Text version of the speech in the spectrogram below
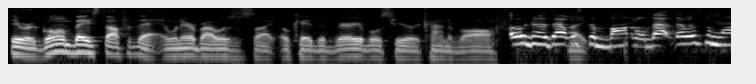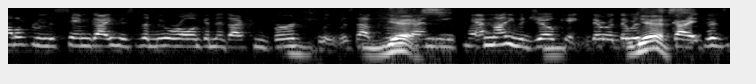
they were going based off of that and when everybody was just like okay the variables here are kind of off oh no that was like, the model that that was the model from the same guy who said that we were all going to die from bird flu was that yes i'm not even joking there, there was yes. this guy there's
